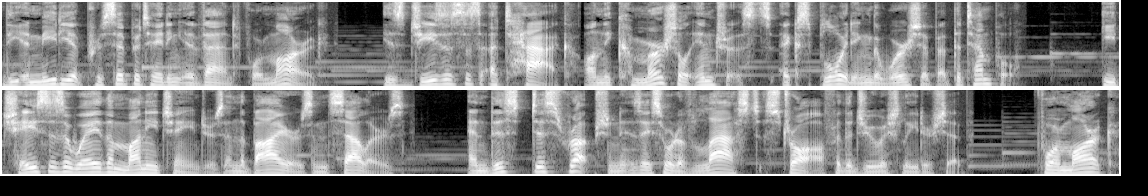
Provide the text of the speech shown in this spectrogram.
The immediate precipitating event for Mark is Jesus' attack on the commercial interests exploiting the worship at the temple. He chases away the money changers and the buyers and sellers, and this disruption is a sort of last straw for the Jewish leadership. For Mark,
